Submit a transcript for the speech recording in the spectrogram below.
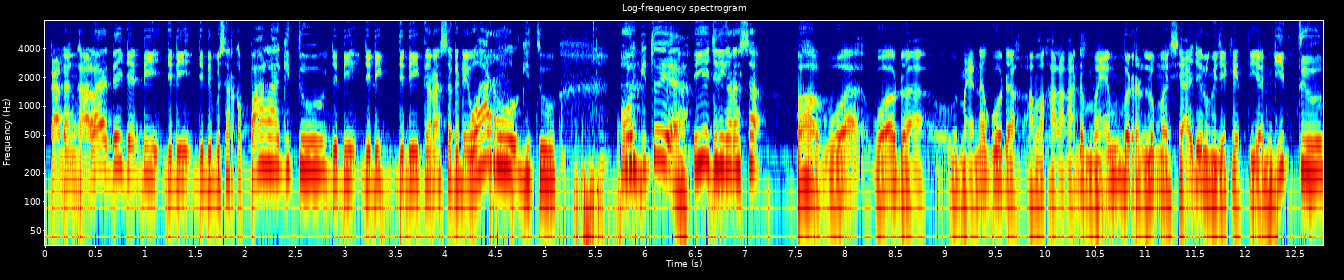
kadang-kala dia jadi jadi jadi besar kepala gitu. Jadi jadi jadi ngerasa gede waro gitu. Oh gitu ya? Iya jadi ngerasa Wah gua gua udah mainnya gua udah sama kalangan ada member lu masih aja lu ngejaketian gitu.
